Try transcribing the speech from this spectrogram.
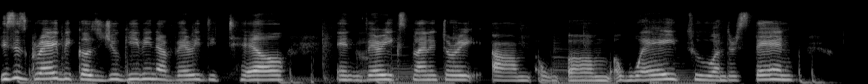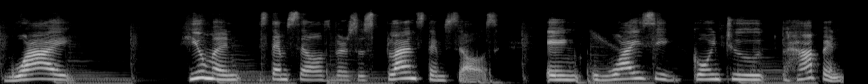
This is great because you giving a very detailed and very explanatory um, um, way to understand why human stem cells versus plant stem cells and why is it going to happen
